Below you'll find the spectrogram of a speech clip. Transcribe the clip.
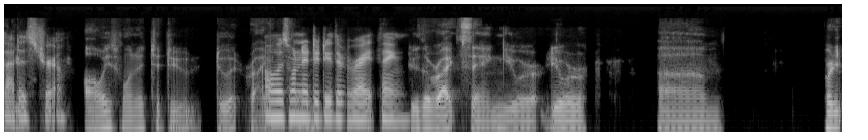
that You is true. always wanted to do do it right. Always wanted to do the right thing. do the right thing. You were you were um pretty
